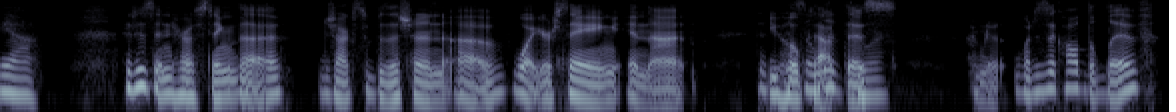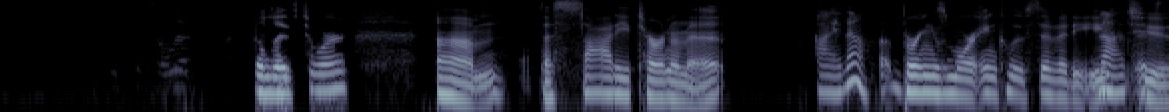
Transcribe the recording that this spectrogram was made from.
Yeah. It is interesting the juxtaposition of what you're saying in that Th- you hope that this I'm what is it called? The LIV? The LIV tour. Um the Saudi tournament I know. uh, brings more inclusivity No, it's- it's to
